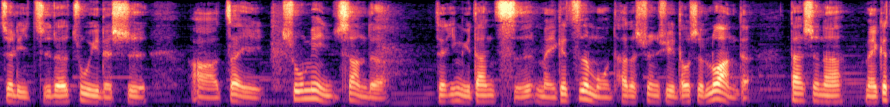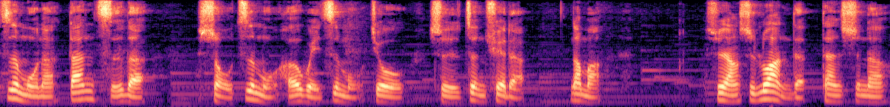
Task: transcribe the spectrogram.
这里值得注意的是，啊，在书面上的这英语单词，每个字母它的顺序都是乱的，但是呢，每个字母呢，单词的首字母和尾字母就是正确的。那么虽然是乱的，但是呢，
